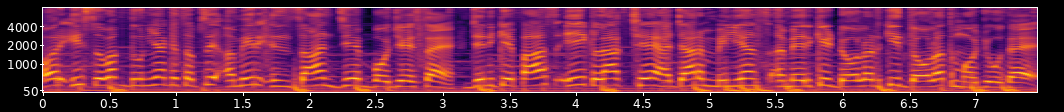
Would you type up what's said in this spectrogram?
और इस वक्त दुनिया के सबसे अमीर इंसान जेब बोजेस है, जिनके पास एक लाख छह हज़ार मिलियन अमेरिकी डॉलर की दौलत मौजूद है।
